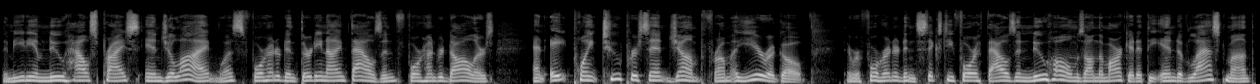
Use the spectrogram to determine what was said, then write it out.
The median new house price in July was $439,400, an 8.2% jump from a year ago. There were 464,000 new homes on the market at the end of last month,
